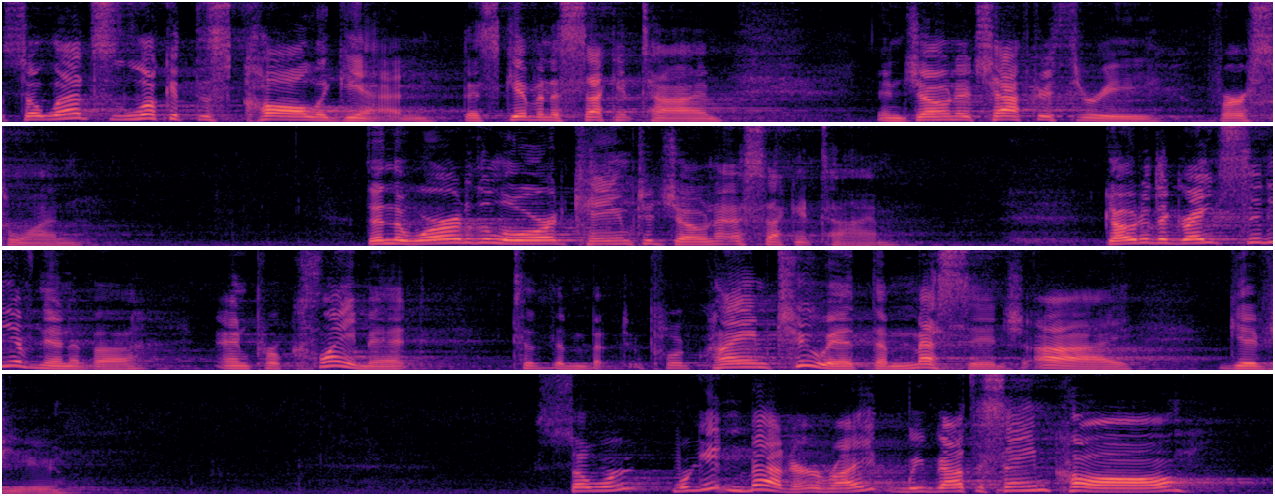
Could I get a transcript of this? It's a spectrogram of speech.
So let's look at this call again that's given a second time in Jonah chapter 3, verse 1. Then the word of the Lord came to Jonah a second time Go to the great city of Nineveh and proclaim it to the, proclaim to it the message I give you. So we're, we're getting better, right? We've got the same call,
